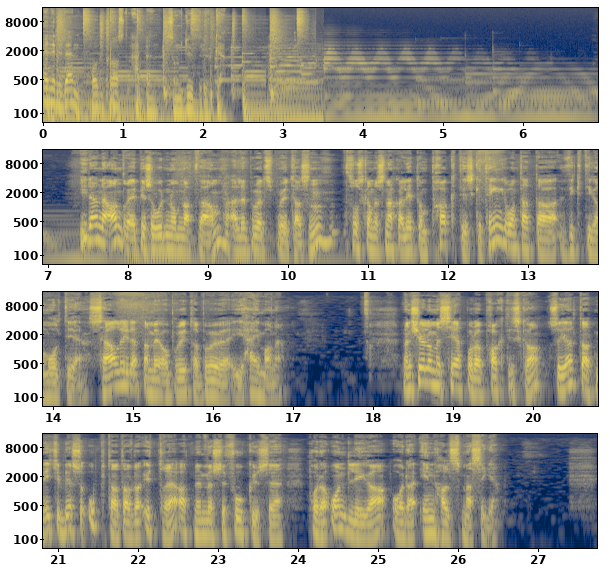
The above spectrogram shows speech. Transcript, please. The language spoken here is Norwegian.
eller i den podkastappen som du bruker. I denne andre episoden om nattverden, eller brødsbrytelsen, så skal vi snakke litt om praktiske ting rundt dette viktige måltidet. Særlig dette med å bryte brødet i heimene. Men selv om vi ser på det praktiske, så gjelder det at vi ikke blir så opptatt av det ytre at vi mister fokuset på det åndelige og det innholdsmessige.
